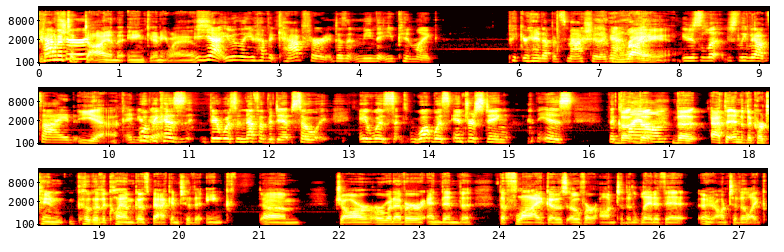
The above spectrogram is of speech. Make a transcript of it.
You don't want it to die in the ink, anyways. yeah, even though you have it captured, it doesn't mean that you can like pick your hand up and smash it again. Like, Right. you just let just leave it outside Yeah. and you're well, good. because there was enough of a dip, so it was. What was interesting is the The, clown. the the at the end of the cartoon, Koko the clown goes back into the ink um, jar or whatever, and then the the fly goes over onto the lid of it, uh, onto the like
